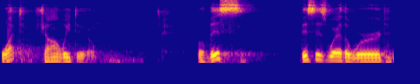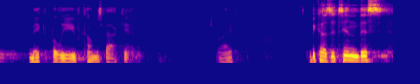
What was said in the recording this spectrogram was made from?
What shall we do? Well, this, this is where the word make believe comes back in, right? Because it's in this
